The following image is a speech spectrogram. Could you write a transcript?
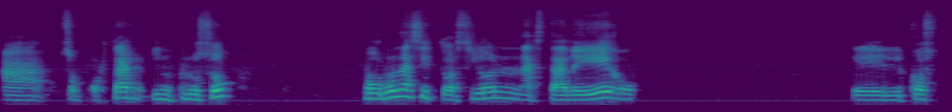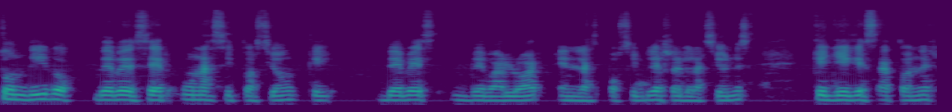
a soportar, incluso por una situación hasta de ego. El costo hundido debe ser una situación que debes de evaluar en las posibles relaciones que llegues a tener.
